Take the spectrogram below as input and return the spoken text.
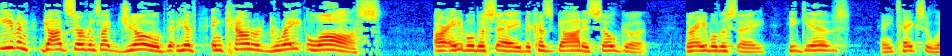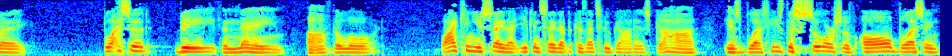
Even God's servants like Job that have encountered great loss are able to say, because God is so good, they're able to say, He gives and He takes away. Blessed be the name of the Lord. Why can you say that? You can say that because that's who God is. God is blessed. He's the source of all blessing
